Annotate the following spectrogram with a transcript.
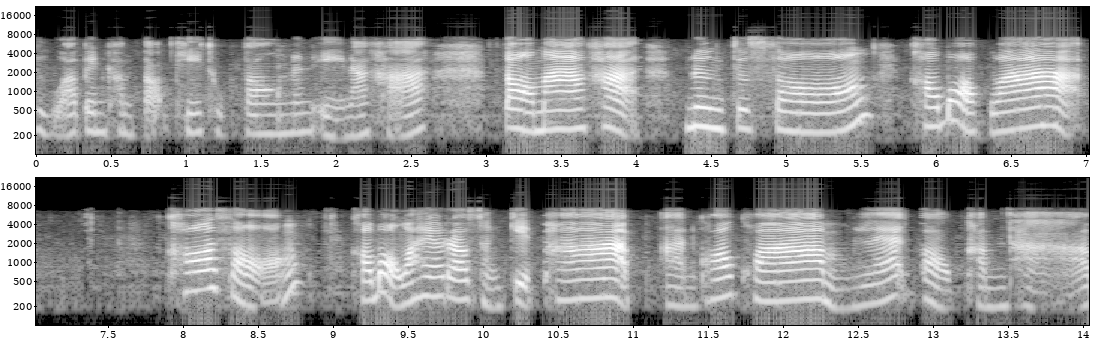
ถือว่าเป็นคำตอบที่ถูกต้องนั่นเองนะคะ ต่อมาค่ะ 1.2 เขาบอกว่า ข้อ 2 เขาบอกว่าให้เราสังเกตภาพ อ่านข้อความและตอบคำถาม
